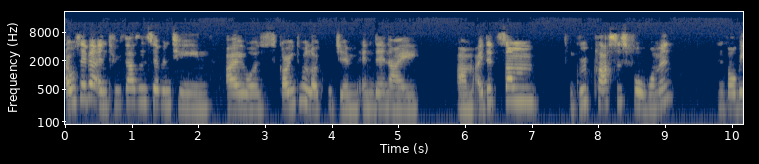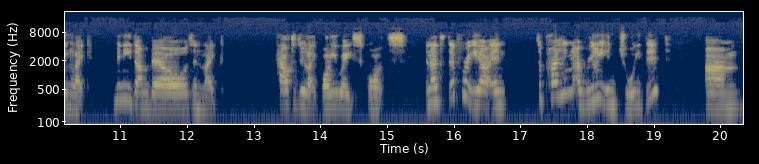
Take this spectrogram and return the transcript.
I will say that in 2017, I was going to a local gym, and then I um, I did some group classes for women involving like mini dumbbells and like how to do like body weight squats. And I did that for a year, and surprisingly, I really enjoyed it. Um,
